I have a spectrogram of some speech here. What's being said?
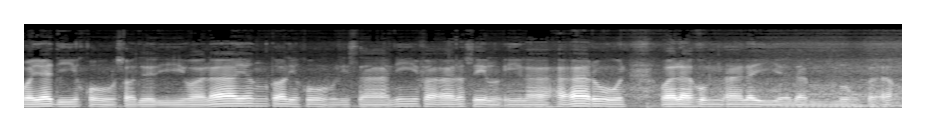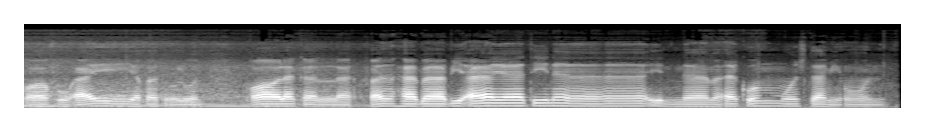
ويضيق صدري ولا ينطلق لساني فأرسل إلى هارون ولهم علي ذنب فأخاف أن يقتلون قال كلا فاذهبا بآياتنا إنا معكم مستمعون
